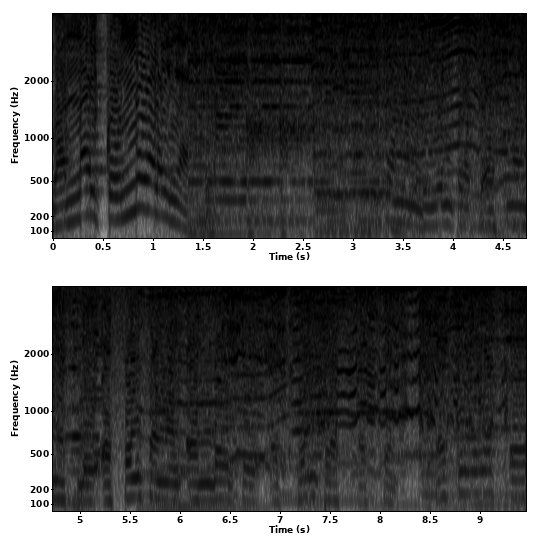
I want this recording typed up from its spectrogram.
വന്നാൽ കൊന്നുകളയും ഞാൻ സമം B N plus F minus B S one സമം N by two X one plus X N minus A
